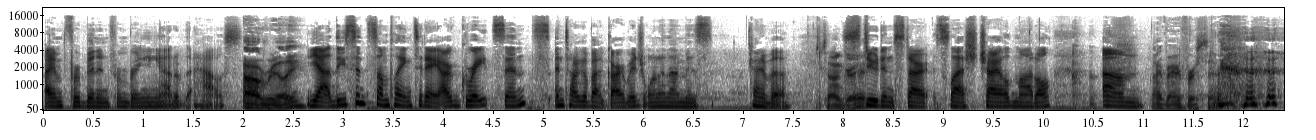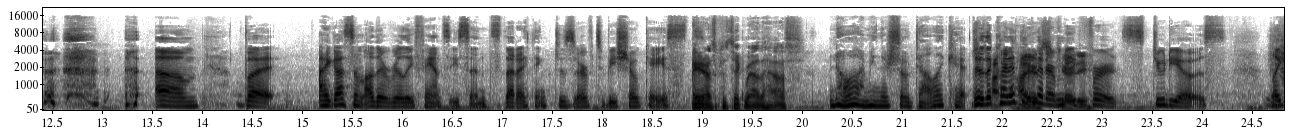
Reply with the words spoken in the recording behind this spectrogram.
I'm forbidden from bringing out of the house. Oh, really? Yeah, these synths I'm playing today are great synths, and talk about garbage. One of them is kind of a Sound great. student start slash child model. My very first thing. but I got some other really fancy synths that I think deserve to be showcased. Are You're not supposed to take them out of the house. No, I mean they're so delicate. They're the kind of thing that are security. made for studios. Like,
